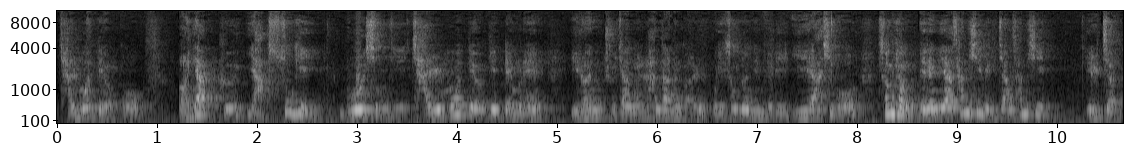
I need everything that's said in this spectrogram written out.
잘못되었고 언약 그 약속이 무엇인지 잘못되었기 때문에 이런 주장을 한다는 걸 우리 성도님들이 이해하시고 성경 에레미야 31장 31절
